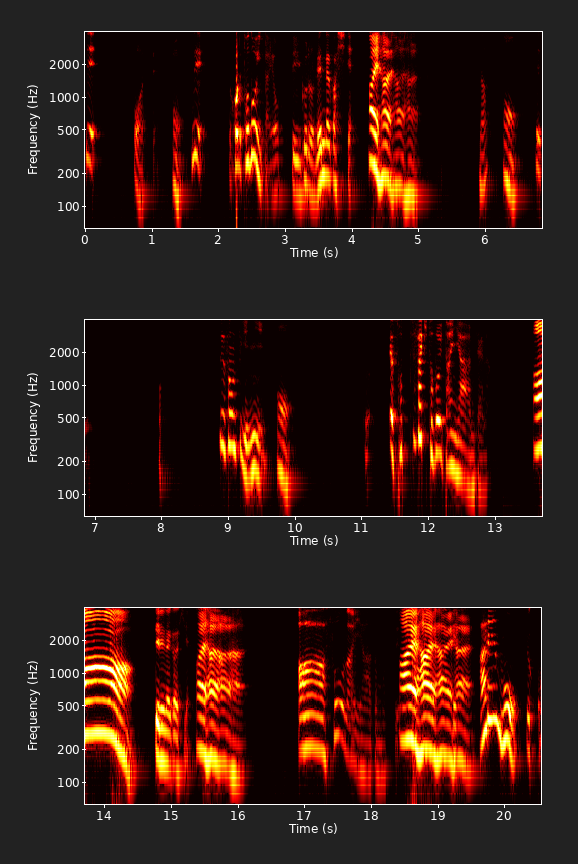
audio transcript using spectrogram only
で終わっておでこれ届いたよっていうことを連絡はしてんはいはいはいはい。なおう。でその次におう。えそっち先届いたんやみたいなっあて連絡が来てんあはいはいはいああそうなんやと思ってはい。はいはいはいはい。あれもえこ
